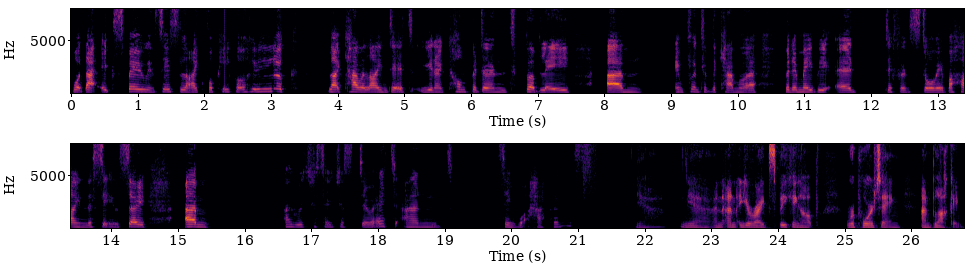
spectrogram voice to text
what that experience is like for people who look like Caroline did, you know, confident, bubbly, um, in front of the camera, but it may be a different story behind the scenes. So um, I would just say just do it and see what happens. Yeah. Yeah. And and you're right. Speaking up, reporting and blocking.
